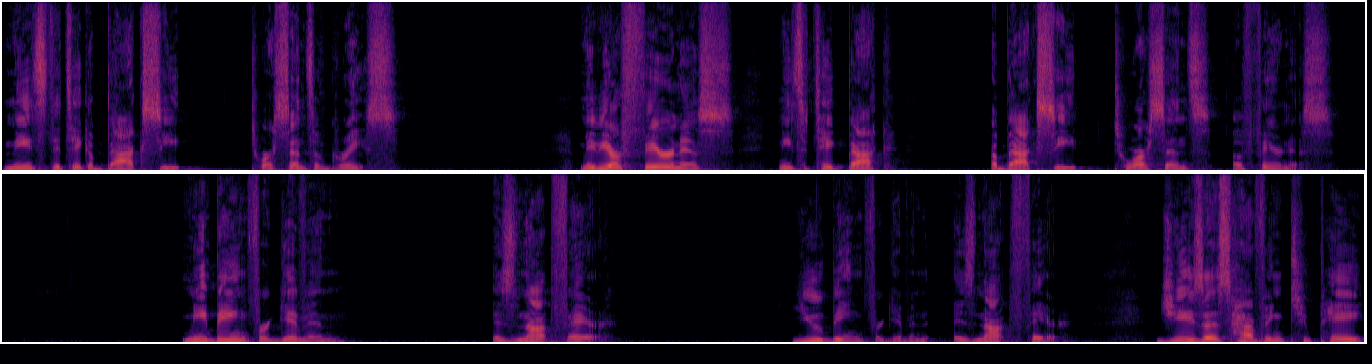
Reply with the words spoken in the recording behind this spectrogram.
needs to take a back seat to our sense of grace. Maybe our fairness needs to take back a back seat to our sense of fairness. Me being forgiven is not fair. You being forgiven is not fair. Jesus having to pay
